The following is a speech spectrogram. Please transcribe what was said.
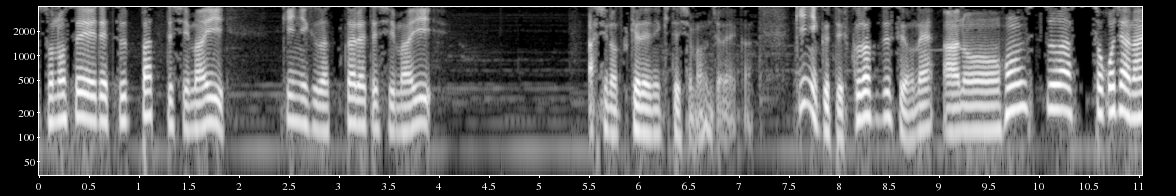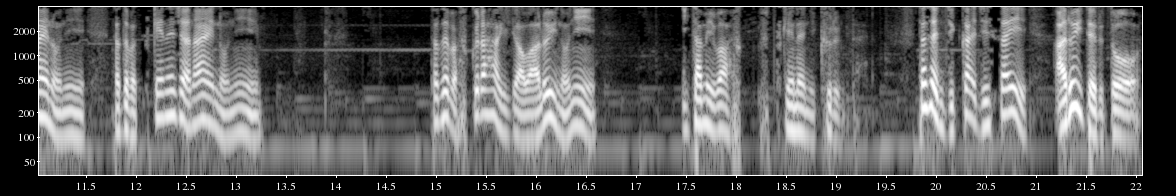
そのせいで突っ張ってしまい、筋肉が疲れてしまい、足の付け根に来てしまうんじゃないか。筋肉って複雑ですよね。あのー本質はそこじゃないのに、例えば付け根じゃないのに、例えばふくらはぎが悪いのに、痛みは付け根に来るみたいな。確かに実際、実際歩いてると、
